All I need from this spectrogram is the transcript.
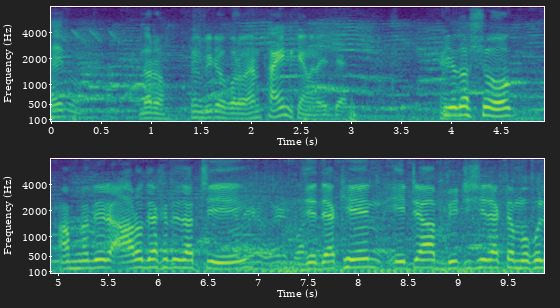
জাহিদ ধরো তুমি ভিডিও করো ফাইন ক্যামেরা এটা প্রিয় দর্শক আপনাদের আরও দেখাতে যাচ্ছি যে দেখেন এটা ব্রিটিশের একটা মুঘল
